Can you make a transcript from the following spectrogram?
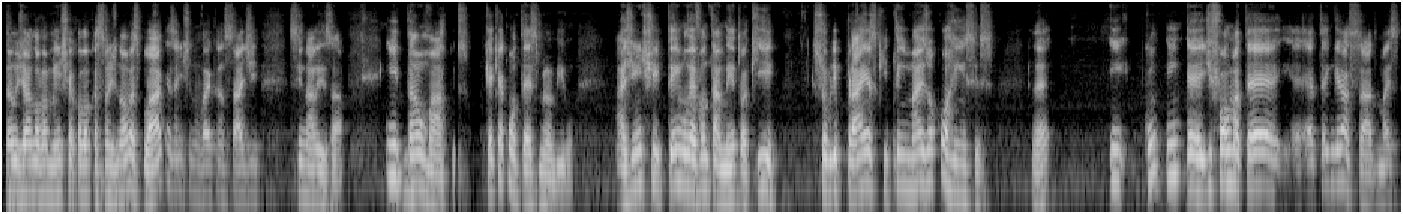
solicitando já novamente a colocação de novas placas, a gente não vai cansar de sinalizar. Então, Marcos, o que é que acontece, meu amigo? A gente tem um levantamento aqui sobre praias que têm mais ocorrências, né? E, com, é, de forma até, é, até engraçado, mas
